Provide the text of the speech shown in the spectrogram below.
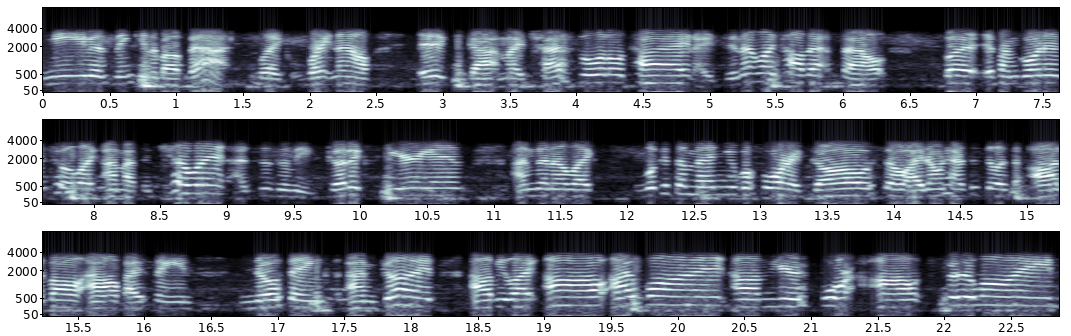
Me even thinking about that. Like right now, it got my chest a little tight. I didn't like how that felt. But if I'm going into it like I'm about to kill it, this is gonna be a good experience. I'm gonna like look at the menu before I go, so I don't have to feel like the oddball out by saying no thanks, I'm good. I'll be like, oh, I want um your four ounce sirloin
